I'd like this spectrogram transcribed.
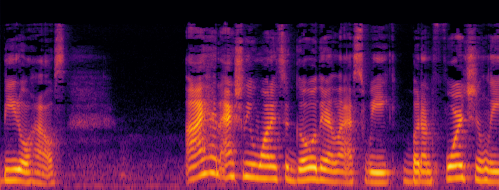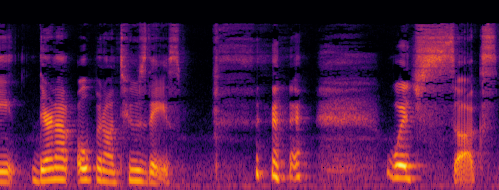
Beetle House. I had actually wanted to go there last week, but unfortunately, they're not open on Tuesdays, which sucks.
